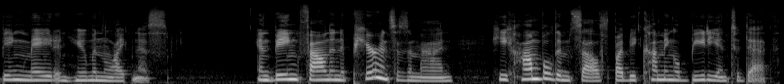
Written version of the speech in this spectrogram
being made in human likeness. And being found in appearance as a man, he humbled himself by becoming obedient to death,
